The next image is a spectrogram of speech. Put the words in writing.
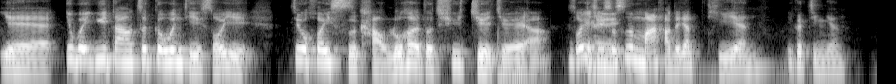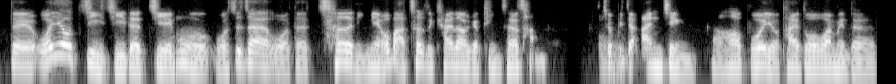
也因为遇到这个问题，所以。就会思考如何的去解决啊，所以其实是蛮好的一个体验，一个经验。对，我有几集的节目，我是在我的车里面，我把车子开到一个停车场，就比较安静，然后不会有太多外面的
